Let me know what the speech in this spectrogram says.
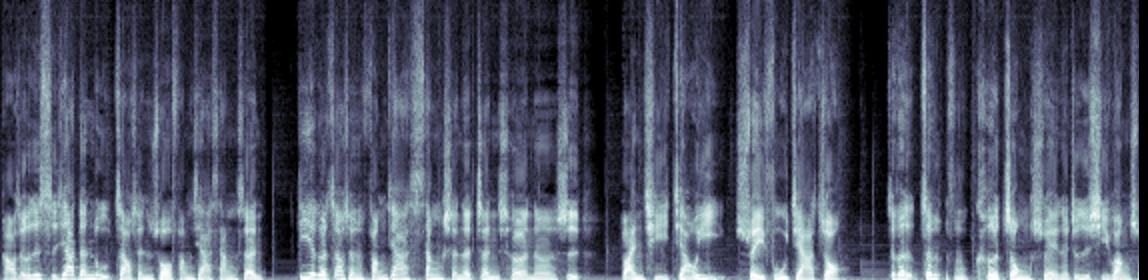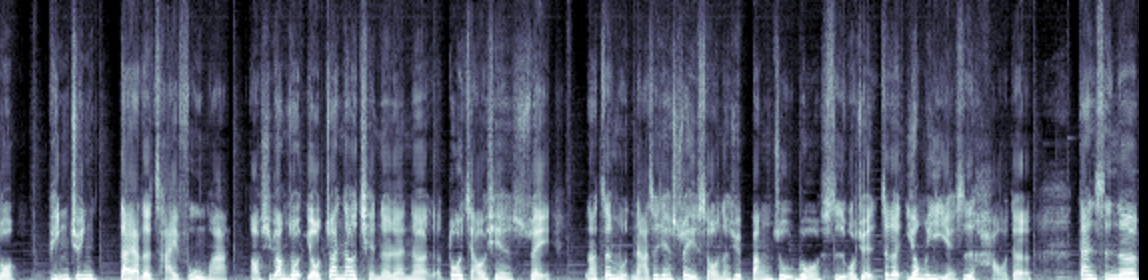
好，这个是实价登录造成说房价上升。第二个造成房价上升的政策呢，是短期交易税负加重。这个政府课重税呢，就是希望说平均大家的财富嘛，哦，希望说有赚到钱的人呢多缴一些税，那政府拿这些税收呢去帮助弱势，我觉得这个用意也是好的。但是呢，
